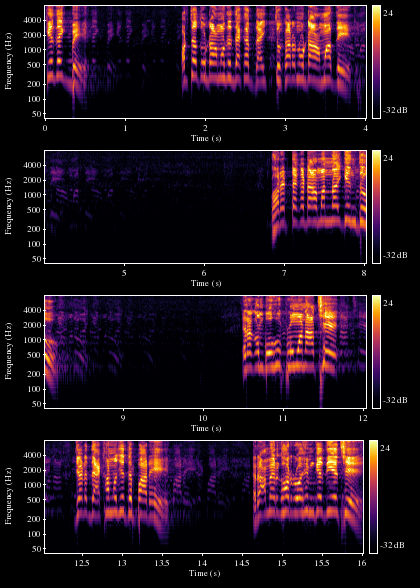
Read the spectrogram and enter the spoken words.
কে দেখবে? অর্থাৎ ওটা আমাদের দেখার দায়িত্ব, কারণ ওটা আমাদের। ঘরের টাকাটা আমার নয় কিন্তু। এরকম বহু প্রমাণ আছে যেটা দেখানো যেতে পারে। রামের ঘর রহিমকে দিয়েছে।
